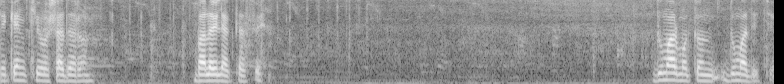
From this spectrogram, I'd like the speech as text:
দেখেন কি অসাধারণ। ভালোই লাগতেছে। দুমার মতন দুমা দিচ্ছে।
